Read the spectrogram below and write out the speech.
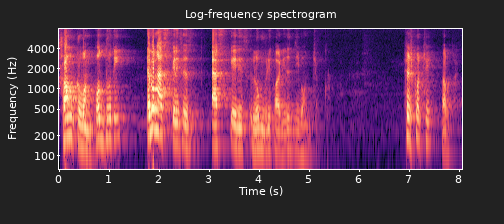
সংক্রমণ পদ্ধতি এবং অ্যাসকেরিসিস অ্যাসকেরিস লুম্ব্রিকয়েডিসের জীবনচক্র শেষ করছি, ভালো।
